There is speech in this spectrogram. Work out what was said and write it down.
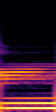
Mm.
